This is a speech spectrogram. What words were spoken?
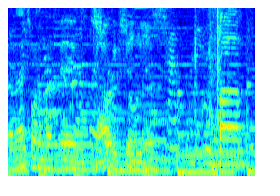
Oh, that's one of my faves. The Oh short goodness. Bomb.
